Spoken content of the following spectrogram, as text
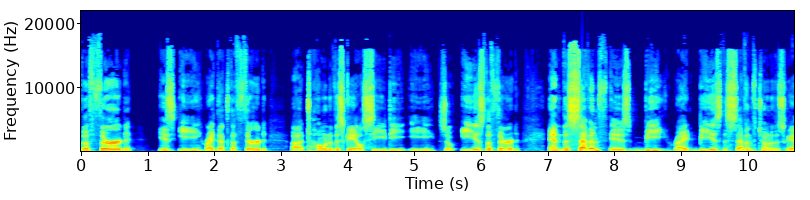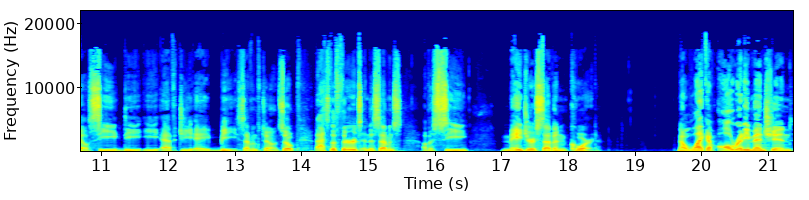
the third is E, right? That's the third uh, tone of the scale, C, D, E. So E is the third. And the seventh is B, right? B is the seventh tone of the scale, C, D, E, F, G, A, B, seventh tone. So that's the thirds and the sevenths of a C major seven chord. Now, like I've already mentioned,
